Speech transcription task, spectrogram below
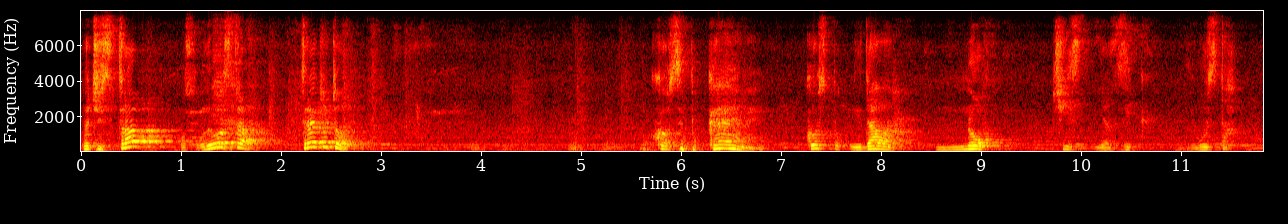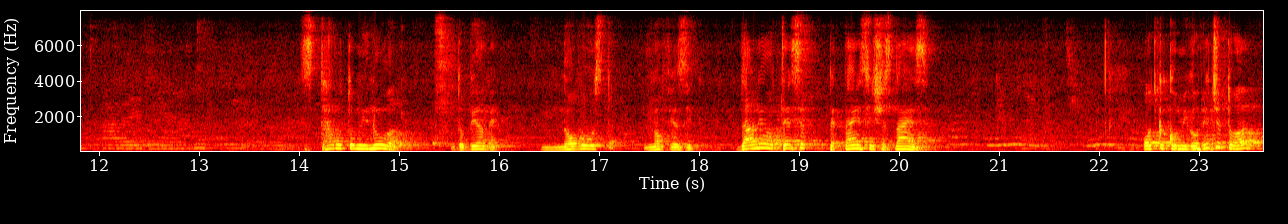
Значи страх, освободила страх. Третото. Ако се покаяме, Господ ни дава нов, чист язик и уста. Старото минува, добиваме нова уста, нов язик. Даниел 10, 15 и 16. Откако ми го рече това,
